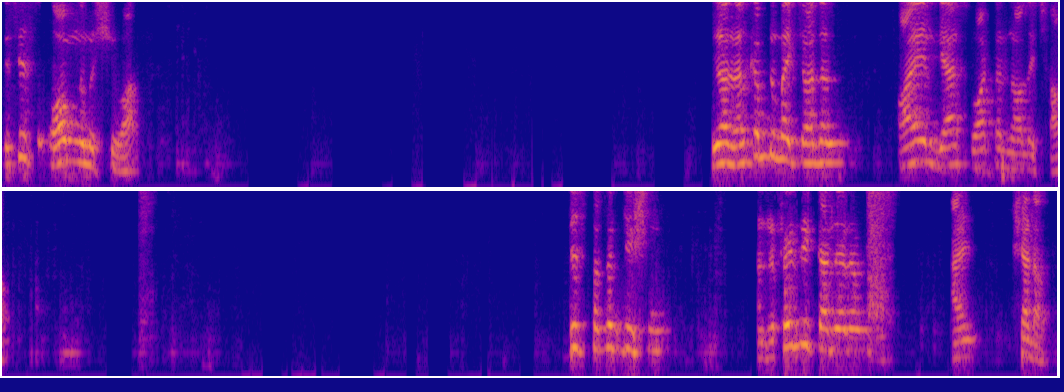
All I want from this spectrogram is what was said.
This is Om Namah Shiva. You are welcome to my channel, Oil, Gas, Water Knowledge Hub. This presentation and refinery turnaround and shutdown.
